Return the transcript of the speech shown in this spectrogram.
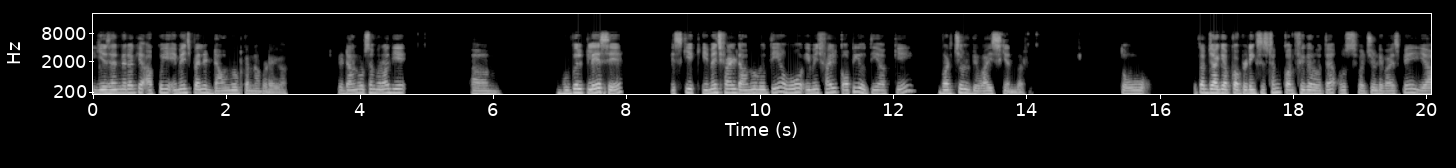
ये जहन में रख कि आपको ये इमेज पहले डाउनलोड करना पड़ेगा। डाउनलोड से मुराद ये गूगल प्ले से इसकी एक इमेज फ़ाइल डाउनलोड होती है, वो इमेज फ़ाइल कॉपी होती है आपके वर्चुअल डिवाइस के अंदर। तो तब जाके आपका ऑपरेटिंग सिस्टम कॉन्फ़िगर होता है उस वर्चुअल डिवाइस पे या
